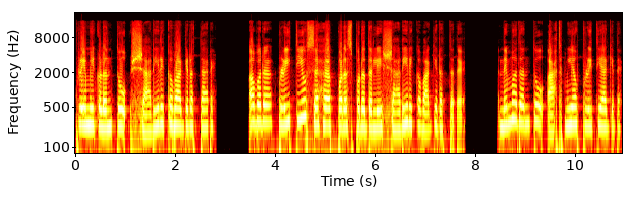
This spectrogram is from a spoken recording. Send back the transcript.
ಪ್ರೇಮಿಗಳಂತೂ ಶಾರೀರಿಕವಾಗಿರುತ್ತಾರೆ. ಅವರ ಪ್ರೀತಿಯೂ ಸಹ ಪರಸ್ಪರದಲ್ಲಿ ಶಾರೀರಿಕವಾಗಿರುತ್ತದೆ. ನಿಮ್ಮದಂತೂ ಆತ್ಮೀಯ ಪ್ರೀತಿಯಾಗಿದೆ.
